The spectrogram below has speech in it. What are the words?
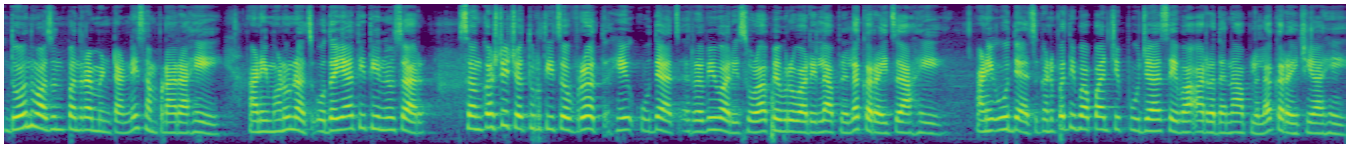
दोन वाजून पंधरा मिनिटांनी संपणार आहे. आणि म्हणूनच उदयातिथीनुसार संकष्टी चतुर्थीचं व्रत हे उद्याच रविवारी सोळा फेब्रुवारीला आपल्याला करायचं आहे. आणि उद्याच गणपती बाप्पांची पूजा सेवा आराधना आपल्याला करायची आहे.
